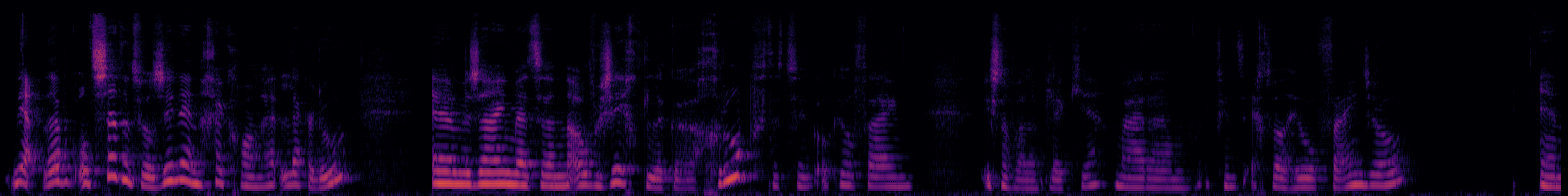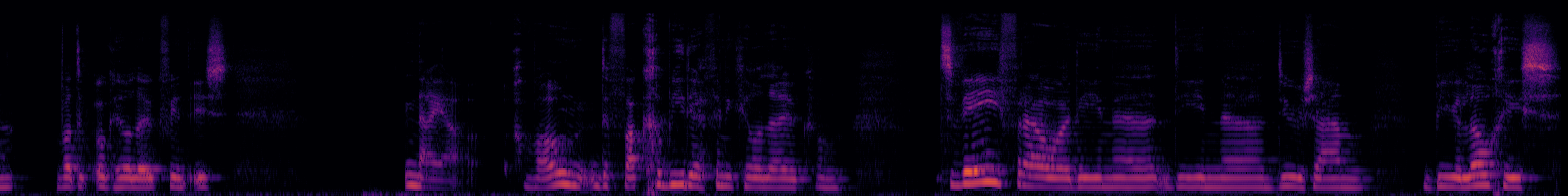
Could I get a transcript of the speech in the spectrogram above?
Ja, daar heb ik ontzettend veel zin in. Dat ga ik gewoon lekker doen. En we zijn met een overzichtelijke groep. Dat vind ik ook heel fijn. Is nog wel een plekje, maar um, ik vind het echt wel heel fijn zo. En wat ik ook heel leuk vind is, nou ja, gewoon de vakgebieden vind ik heel leuk. Van twee vrouwen die een, uh, die een uh, duurzaam biologisch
